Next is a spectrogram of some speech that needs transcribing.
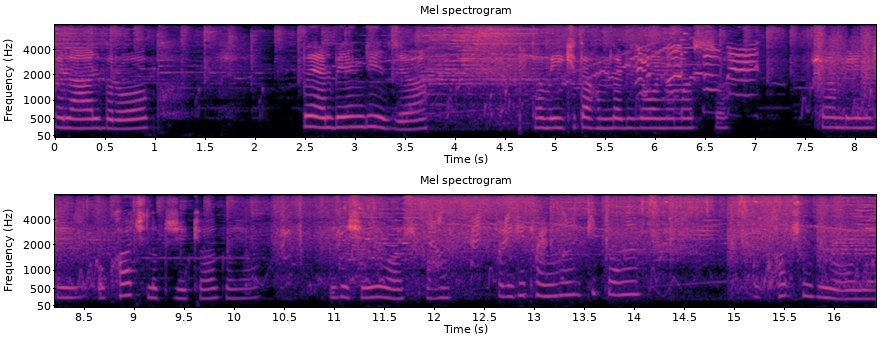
Helal Brock. Bu el birinciyiz ya. Tabii iki takım da bizi oynamazsa. Şu an birinciyiz. O kaçlık Chicago ya. Bir de şeyi var. Aha. Hadi git ona. Git ona. O kaç vuruyor o ya?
